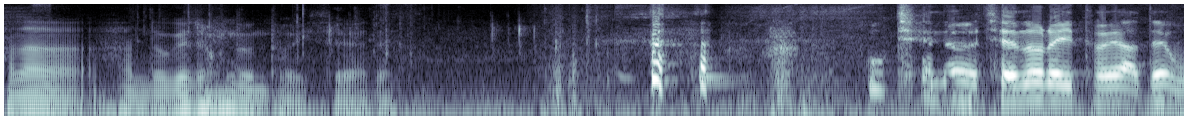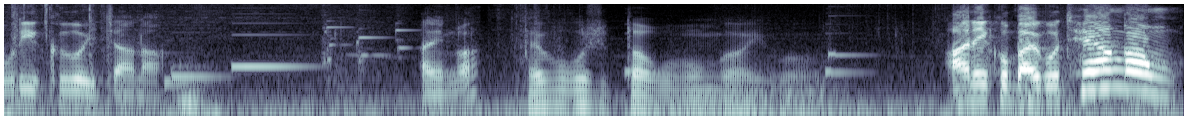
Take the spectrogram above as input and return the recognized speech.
하나 한두 개 정도는 더 있어야 돼. 꼭 제너 제너레이터 해야 돼? 우리 그거 있잖아. 아닌가? 해보고 싶다고 뭔가 이거 아니 그거 말고 태양광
